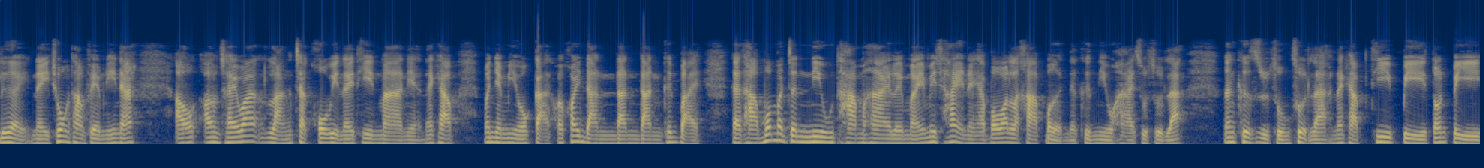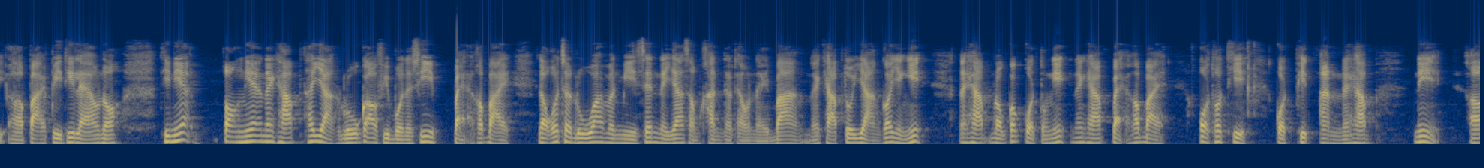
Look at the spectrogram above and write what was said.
เรื่อยๆ ในช่วงทำเฟรมนี้นะ เอาเอาใช้ว่าหลังจากโควิด -19 มาเนี่ยนะครับ มันยังมีโอกาสค่อยๆ ดันดันดันขึ้นไป แต่ถามว่ามันจะนิวไทม์ไฮเลยไหมไม่ใช่นะครับ เพราะว่าราคาเปิดเนี่ยคือนิวไฮสุดๆแล้ว นั่นคือจุดสูงสุดแล้วนะครับที่ปีต้นปีเอ่อปลายปีที่แล้วเนาะทีเนี้ยตรงเนี้ยนะครับ ถ้าอยากรู้ก็เอาฟิโบนัชชีแปะเข้าไป เราก็จะรู้ว่ามันมีเส้นในย่าสำคัญแถวๆไหนบ้างนะครับ ตัวอย่างก็อย่างนี้นะครับ เราก็กดตรงนี้นะครับ แปะเข้าไป โอ้โทษที กดผิดอันนะครับ นี่ เอ่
